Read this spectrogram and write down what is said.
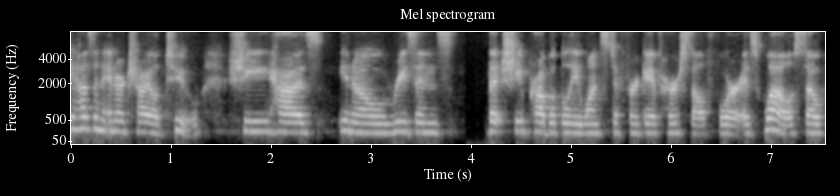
has an inner child too. She has you know reasons that she probably wants to forgive herself for as well. So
